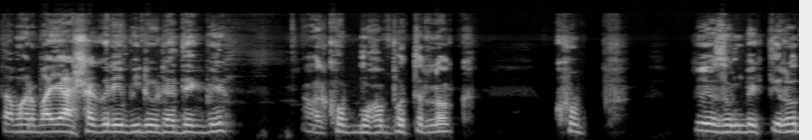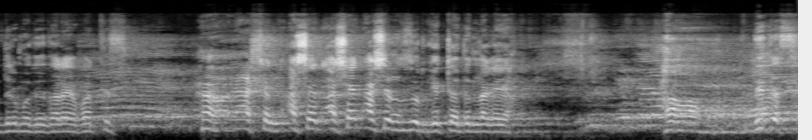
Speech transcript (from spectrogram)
তো আমার ভাই আশা করি ভিডিওটা দেখবে। আমার খুব মহব্বতের লোক। খুব প্রিয়জন ব্যক্তি রোদের মধ্যে দাঁড়ায় পারতেছে হ্যাঁ আসেন আসেন আসেন আসেন হুজুর গেটটা দেন লাগাইয়া। হ্যাঁ হ্যাঁ, হ্যাঁ, দিতেছি।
